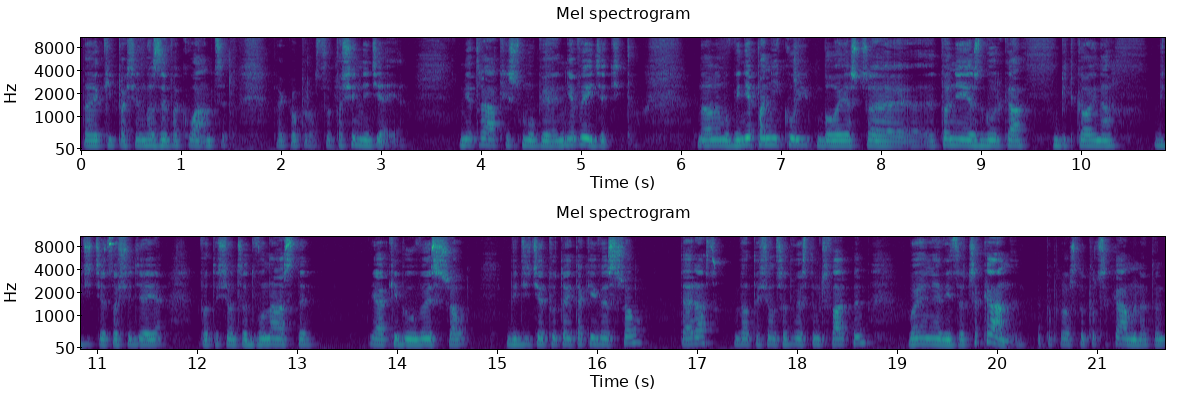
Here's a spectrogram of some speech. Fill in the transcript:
ta ekipa się nazywa kłamcy. Tak po prostu. To się nie dzieje. Nie trafisz, mówię, nie wyjdzie ci to. No ale mówię, nie panikuj, bo jeszcze to nie jest górka bitcoina. Widzicie, co się dzieje? 2012. Jaki był wystrzał? Widzicie tutaj taki wystrzał? Teraz? W 2024? Bo ja nie widzę. Czekamy. Po prostu poczekamy na ten,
